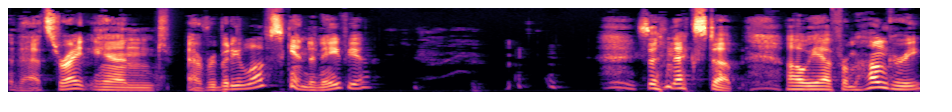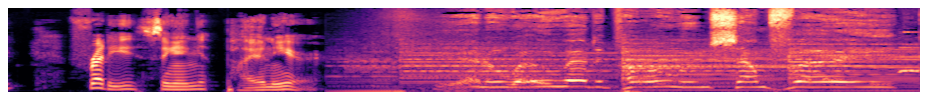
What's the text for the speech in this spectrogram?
That's right, and everybody loves Scandinavia. so next up, uh, we have from Hungary, Freddie singing Pioneer. In a world where the poems sound fake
